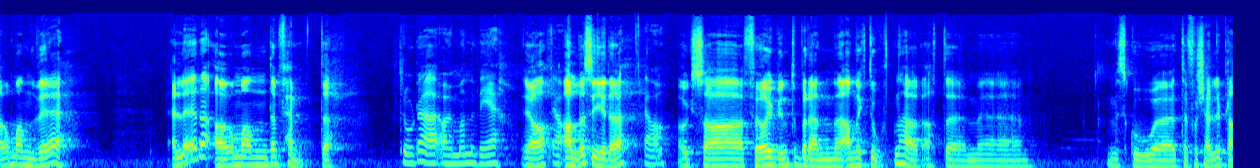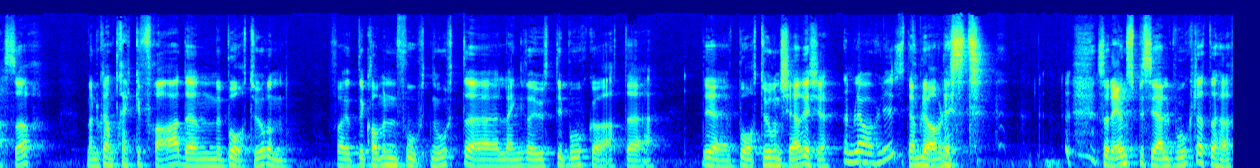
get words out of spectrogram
Arman V. Eller er det Arman den femte? Tror det er Arman V. Ja, Ja. alle sier det. Ja. Og jeg sa før jeg begynte på den anekdoten her, at vi, vi skulle til forskjellige plasser. Men du kan trekke fra den med båtturen. For det kom en fotnote lengre lenger ut i boka at eh, det, båtturen skjer ikke. Den ble avlyst. Den blir avlyst. Så det er en spesiell bok, dette her.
